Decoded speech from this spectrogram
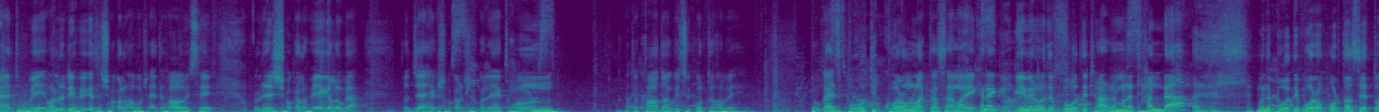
রাত হয়ে অলরেডি হয়ে গেছে, সকাল হব, সাথে হওয়া হয়েছে। অলরেডি সকাল হয়ে গেল গা। তো যাই হোক, সকাল সকালে এখন হয়তো খাওয়া দাওয়া কিছু করতে হবে। তো গাইজ বহুতই গরম লাগতেছে আমার এখানে গেমের মধ্যে বহুতই ঠান্ডা মানে ঠান্ডা মানে বহুতই বরফ পড়তেছে তো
